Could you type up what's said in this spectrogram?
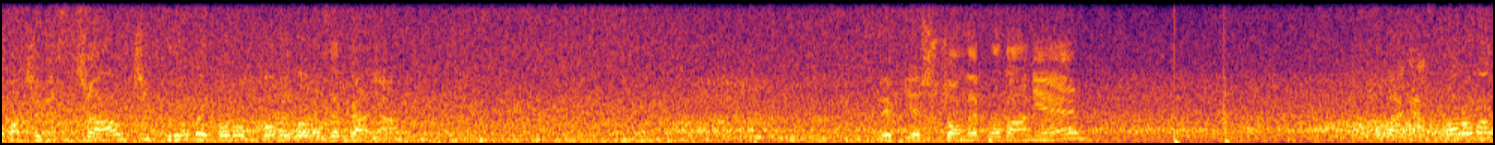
zobaczymy strzał, czy próbę koronkowego rozegrania. Wypieszczone podanie. Uwaga, sparował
